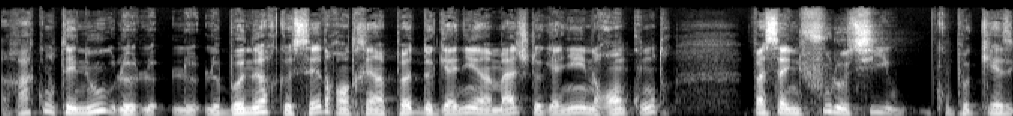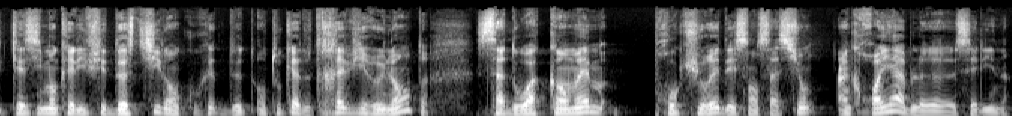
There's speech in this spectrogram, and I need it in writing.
Racontez-nous le, bonheur que c'est de rentrer un putt, de gagner un match, de gagner une rencontre face à une foule aussi qu'on peut quasiment qualifier d'hostile, en, tout cas de très virulente. Ça doit quand même procurer des sensations incroyables, euh, Céline.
